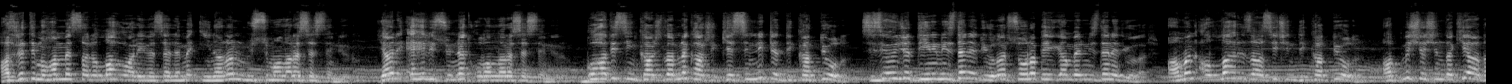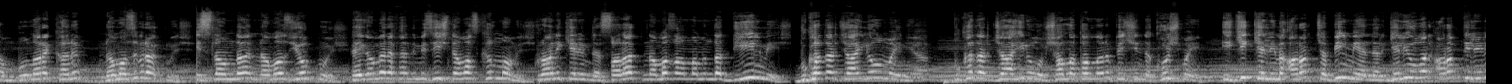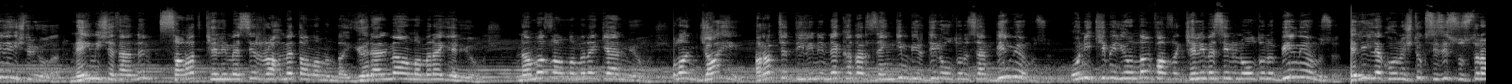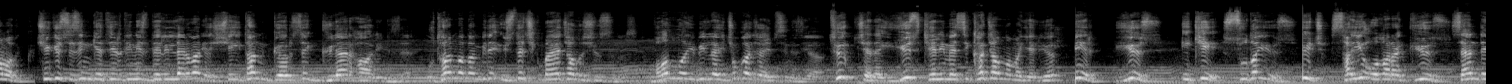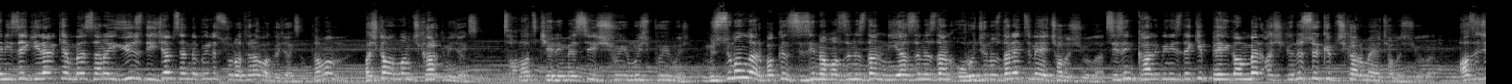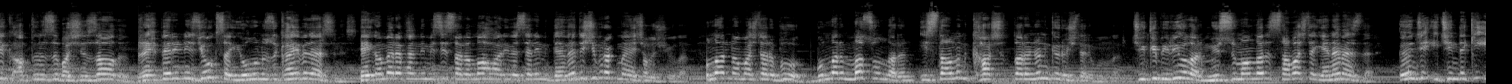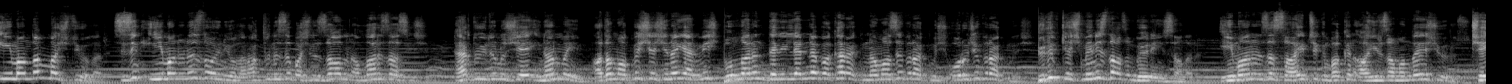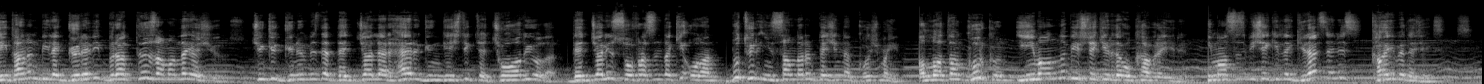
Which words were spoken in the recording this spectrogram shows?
Hazreti Muhammed sallallahu aleyhi ve selleme inanan Müslümanlara sesleniyorum. Yani ehli sünnet olanlara sesleniyorum. Bu hadis inkarcılarına karşı kesinlikle dikkatli olun. Sizi önce dininizden ediyorlar sonra peygamberinizden ediyorlar. Aman Allah rızası için dikkatli olun. 60 yaşındaki adam bunlara kanıp namazı bırakmış. İslam'da namaz yokmuş. Peygamber Efendimiz hiç namaz kılmamış. Kur'an-ı Kerim'de salat namaz anlamında değilmiş. Bu kadar cahil olmayın ya. Bu kadar cahil olup şarlatanların peşinde koşmayın. İki kelime Arapça bilmeyenler geliyorlar Arap dilini değiştiriyorlar. Neymiş efendim? Salat kelimesi rahmet anlamında, yönelme anlamına geliyormuş. Namaz anlamına gelmiyormuş. Ulan cahil, Arapça dilinin ne kadar zengin bir dil olduğunu sen bilmiyor musun? 12 milyondan fazla kelimesinin olduğunu bilmiyor musun? Delille konuştuk sizi susturamadık. Çünkü sizin getirdiğiniz deliller var ya şeytan görse güler halinize. Utanmadan bir de üste çıkmaya çalışıyorsunuz. Vallahi billahi çok acayipsiniz ya. Türkçe'de 100 kelimesi kaç anlama geliyor? 1. 100 2. Suda 100 3. Sayı olarak 100 Sen denize girerken ben sana 100 diyeceğim sen de böyle suratına bakacaksın tamam mı? Başka anlam çıkartmayacaksın. Salat kelimesi şuymuş buymuş. Müslümanlar bakın sizi namazınızdan, niyazınızdan, orucunuzdan etmeye çalışıyorlar. Sizin kalbinizdeki peygamber aşkını söküp çıkarmaya çalışıyorlar. Azıcık aklınızı başınıza alın. Rehberiniz yoksa yolunuzu kaybedersiniz. Peygamber Efendimiz'i sallallahu aleyhi ve sellemi devre dışı bırakmaya çalışıyorlar. Bunların amaçları bu. Bunların masonların, İslam'ın karşıtlarının görüşleri bunlar. Çünkü biliyorlar Müslümanları savaşla yenemezler. Önce içindeki imandan başlıyorlar. Sizin imanınızla oynuyorlar. Aklınızı başınıza alın Allah rızası için. Her duyduğunuz şeye inanmayın. Adam 60 yaşına gelmiş, bunların delillerine bakarak namazı bırakmış, orucu bırakmış. Gülüp geçmeniz lazım böyle insanları. İmanınıza sahip çıkın. Bakın ahir zamanda yaşıyoruz. Şeytanın bile görevi bıraktığı zamanda yaşıyoruz. Çünkü günümüzde deccaller her gün geçtikçe çoğalıyorlar. Deccalin sofrasındaki olan bu tür insanların peşinden koşmayın. Allah'tan korkun. imanlı bir şekilde o kavre girin. İmansız bir şekilde girerseniz kaybedeceksiniz.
